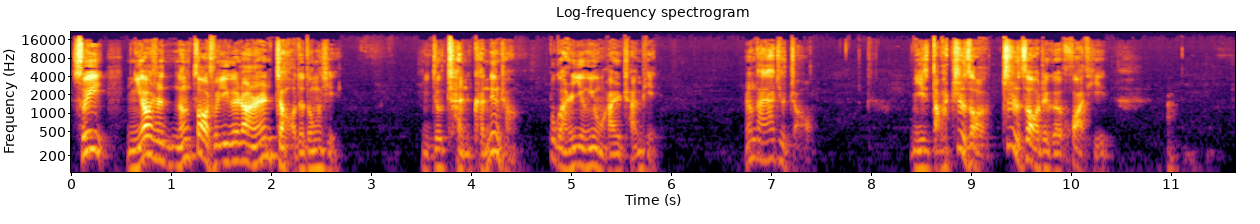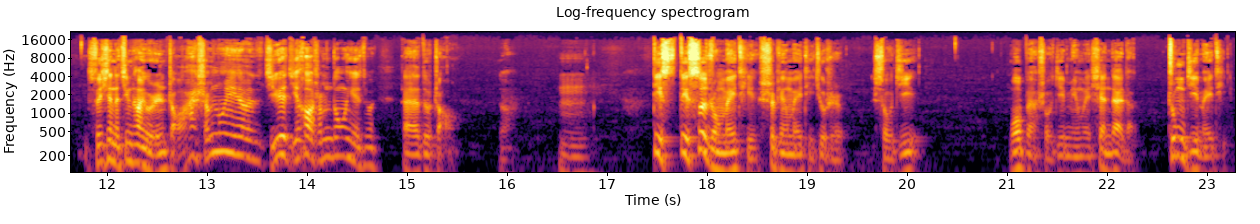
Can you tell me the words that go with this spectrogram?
所以你要是能造出一个让人找的东西，你就成肯定成，不管是应用还是产品，让大家去找。你哪怕制造制造这个话题，所以现在经常有人找啊，什么东西几月几号什么东西，就大家都找。嗯第四第四种媒体，视频媒体就是手机，我把手机名为现代的终极媒体，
